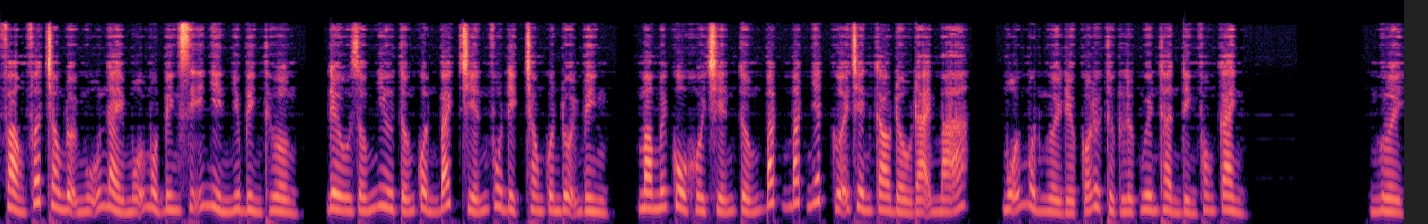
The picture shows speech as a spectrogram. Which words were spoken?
phảng phất trong đội ngũ này mỗi một binh sĩ nhìn như bình thường, đều giống như tướng quân bách chiến vô địch trong quân đội mình, mà mấy cổ khôi chiến tướng bắt mắt nhất cưỡi trên cao đầu đại mã, mỗi một người đều có được thực lực nguyên thần đỉnh phong cảnh. Người,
